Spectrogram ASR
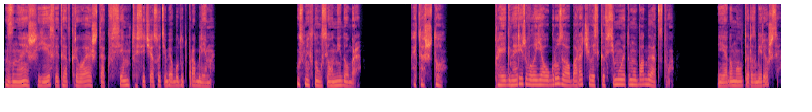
Знаешь, если ты открываешь так всем, то сейчас у тебя будут проблемы. Усмехнулся он недобро. Это что? Проигнорировала я угрозу, оборачиваясь ко всему этому богатству. Я думал, ты разберешься.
